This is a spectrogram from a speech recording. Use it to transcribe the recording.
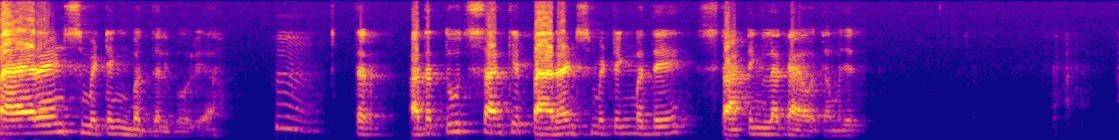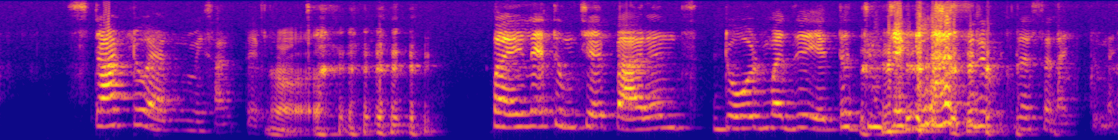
पॅरेंट्स मीटिंगबद्दल बोलूया. तर आता तूच सांग की पॅरेंट्स मीटिंगमध्ये स्टार्टिंगला काय होतं म्हणजे स्टार्ट टू मी सांगते. पहिले तुमचे पॅरेंट्स डोरमध्ये येतात. तुमच्या क्लासरूम तसं नाही तसं नाही.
